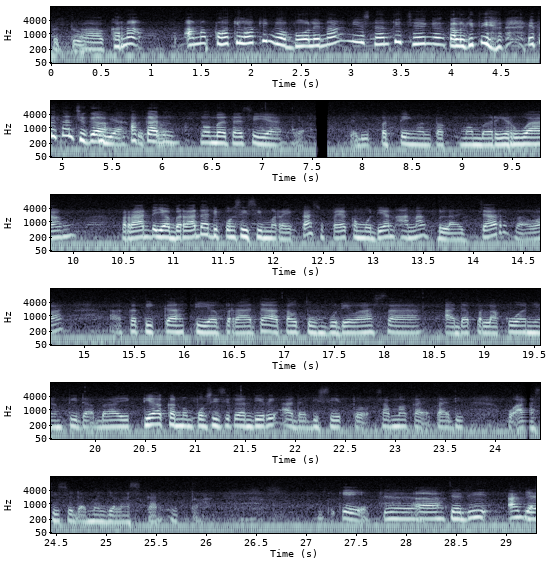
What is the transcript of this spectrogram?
betul. Uh, karena anak laki-laki nggak boleh nangis nanti cengeng kalau gitu ya itu kan juga iya, akan betul. membatasi ya. ya. Jadi penting untuk memberi ruang berada ya berada di posisi mereka supaya kemudian anak belajar bahwa uh, ketika dia berada atau tumbuh dewasa ada perlakuan yang tidak baik dia akan memposisikan diri ada di situ sama kayak tadi Bu Asi sudah menjelaskan itu. Oke. Okay. Uh, jadi ada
